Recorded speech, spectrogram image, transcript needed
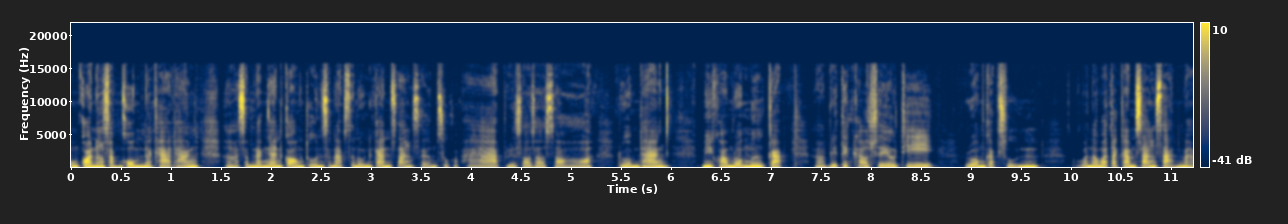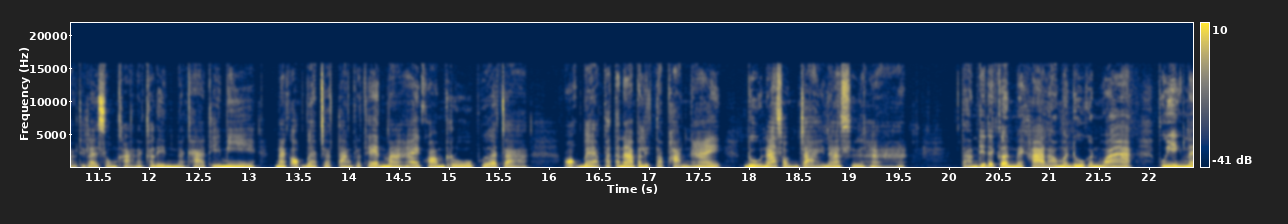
องค์กรทางสังคมนะคะ ทั้งสำนักงานกองทุนสนับสนุนการสร้างเสริมสุขภาพ หรือสสส รวมทั้งมีความร่วมมือกับบริติชคา c ซิลที่ร่วมกับศูนย์วนวัตกรรมสร้างสารรค์มหาวิทยาลัยสงขลานครินนะคะ ที่มีนักออกแบบจากต่างประเทศมาให้ความรู้เพื่อจะออกแบบพัฒนาผลิตภัณฑ์ให้ดูน่าสนใจน่าซื้อหา ตามที่ได้เกินไปค่ะเรามาดูกันว่า ผู้หญิงใน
